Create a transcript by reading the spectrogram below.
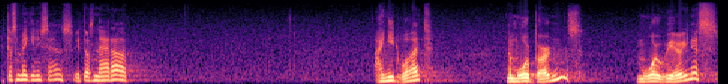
It doesn't make any sense. It doesn't add up. I need what? The more burdens? More weariness?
